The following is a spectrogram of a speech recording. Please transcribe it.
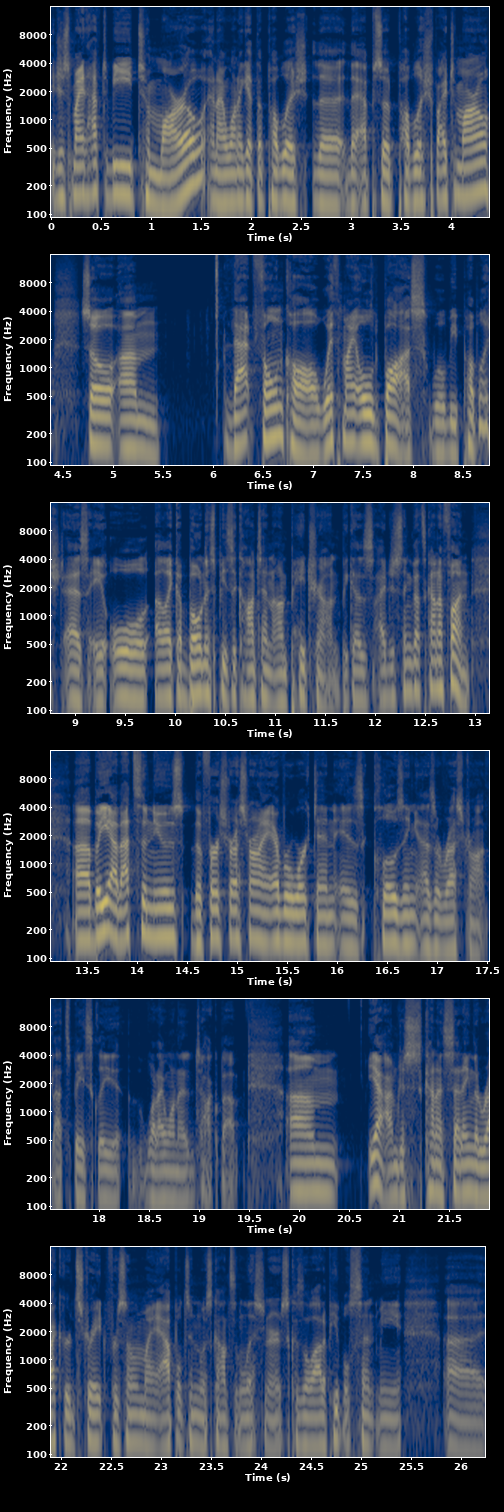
It just might have to be tomorrow, and I want to get the publish the the episode published by tomorrow. So, um that phone call with my old boss will be published as a old like a bonus piece of content on patreon because i just think that's kind of fun uh, but yeah that's the news the first restaurant i ever worked in is closing as a restaurant that's basically what i wanted to talk about um, yeah, I'm just kind of setting the record straight for some of my Appleton, Wisconsin listeners because a lot of people sent me, uh,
